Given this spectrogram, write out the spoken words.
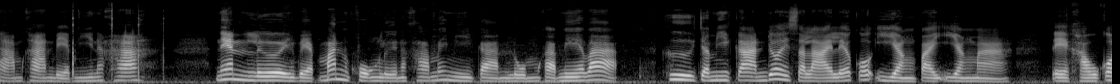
สามคานแบบนี้นะคะ แน่นเลยแบบมั่นคงเลยนะคะ ไม่มีการล้มค่ะแม้ว่า คือจะมีการย่อยสลายแล้วก็เอียงไปเอียงมา แต่เขาก็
